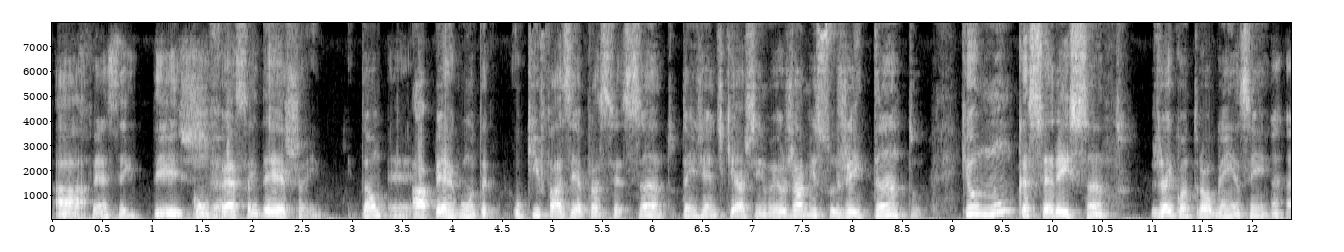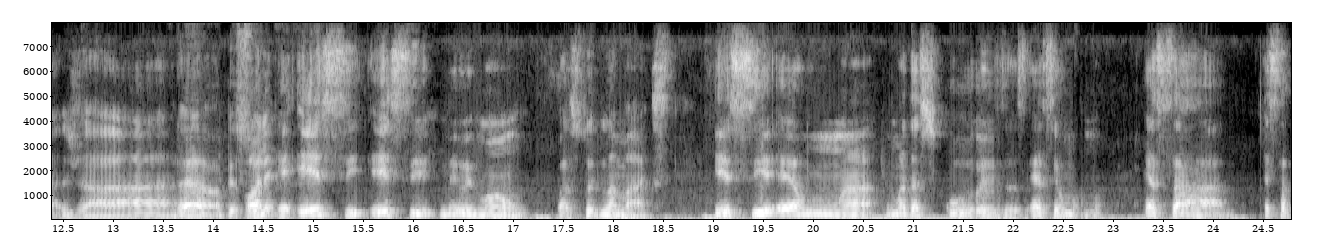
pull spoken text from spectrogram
Confessa e deixa. confessa e deixa. Então, É. a pergunta, o que fazer para ser santo? Tem gente que acha assim, eu já me sujei tanto que eu nunca serei santo. Já encontrou alguém assim? Já. né? Uma pessoa. Olha, esse, esse meu irmão, pastor de Lamax, esse é uma, uma das coisas, essa é uma, uma- essa, essa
